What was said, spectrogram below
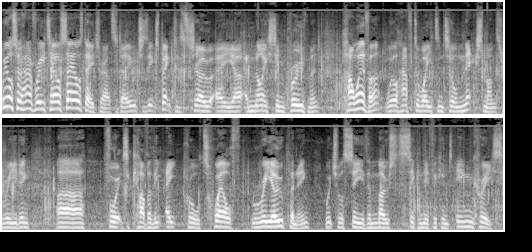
We also have retail sales data out today, which is expected to show a, uh, a nice improvement. However, we'll have to wait until next month's reading uh, for it to cover the April 12th reopening, which will see the most significant increase.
